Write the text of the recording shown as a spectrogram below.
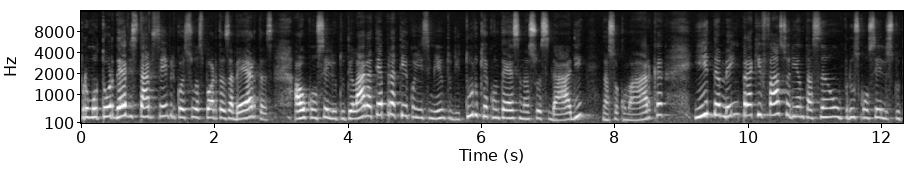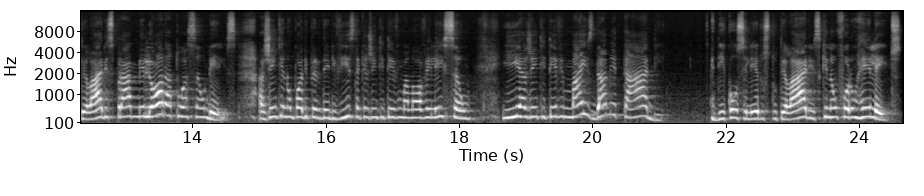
promotor deve estar sempre com as suas portas abertas ao Conselho Tutelar, até para ter conhecimento de tudo que acontece na sua cidade, na sua comarca, e também para que faça orientação para os conselhos tutelares para a melhor atuação deles. A gente não pode perder de vista que a gente teve uma nova eleição e a gente teve mais da metade de conselheiros tutelares que não foram reeleitos.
